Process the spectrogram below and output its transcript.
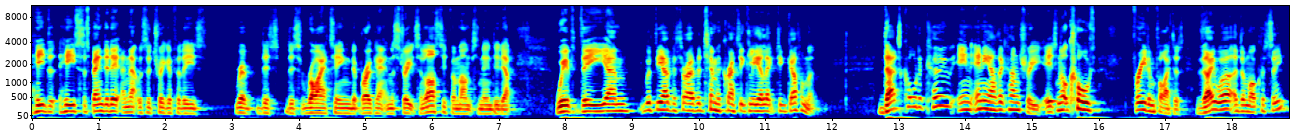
He he suspended it, and that was the trigger for these this this rioting that broke out in the streets and lasted for months and ended up with the um, with the overthrow of a democratically elected government. That's called a coup in any other country. It's not called freedom fighters. They were a democracy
